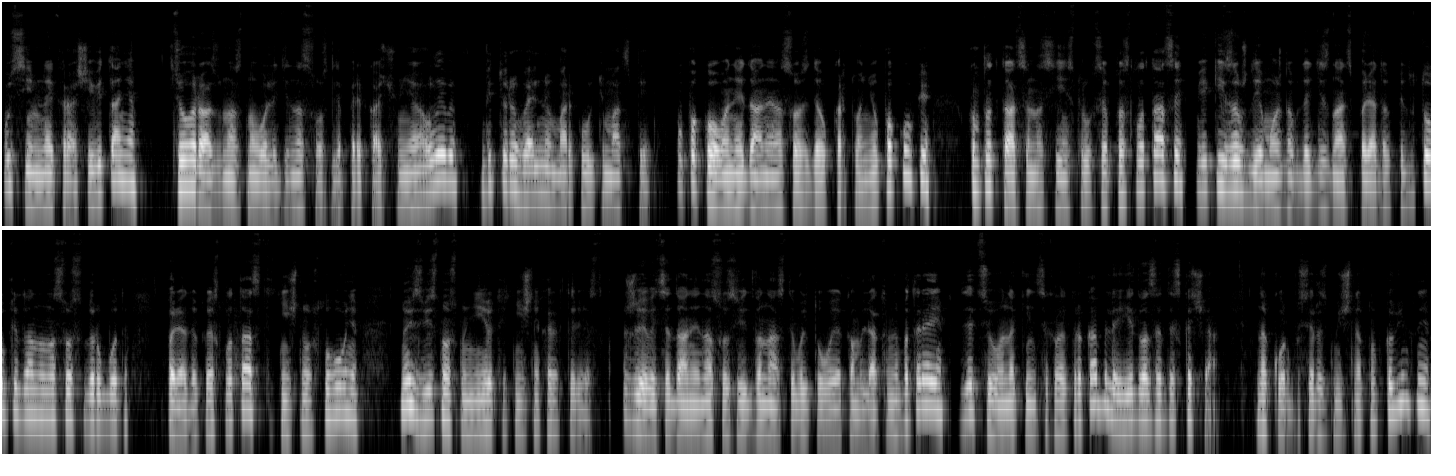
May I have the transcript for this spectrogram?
Усім найкраще вітання. Цього разу у нас на огляді насос для перекачування оливи від торговельної марки Ultimate Speed. Упакований даний насос йде в картонній упаковці. Комплектації у нас є інструкція по експлуатації, в якій завжди можна буде дізнатися порядок підготовки даного насосу до роботи, порядок експлуатації, технічне обслуговування, ну і, звісно, основні його технічні характеристики. Живиться даний насос від 12 вольтової акумуляторної батареї. Для цього на кінцях електрокабеля є два затискача. На корпусі розміщена кнопка вімкнення,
